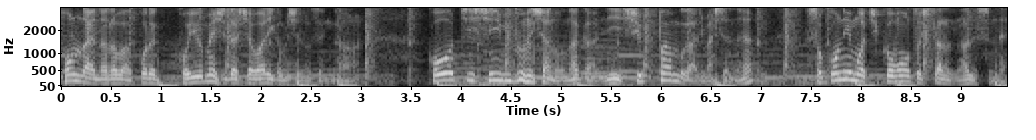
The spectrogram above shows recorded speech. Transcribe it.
本来ならばこれ固有名詞出しちゃ悪いかもしれませんが高知新聞社の中に出版部がありましてねそこに持ち込もうとしたらですね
